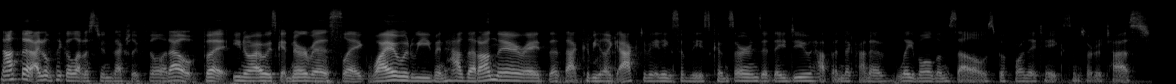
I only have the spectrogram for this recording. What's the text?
Not that I don't think a lot of students actually fill it out, but you know I always get nervous like why would we even have that on there, right? That that could be like activating some of these concerns if they do happen to kind of label themselves before they take some sort of test.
